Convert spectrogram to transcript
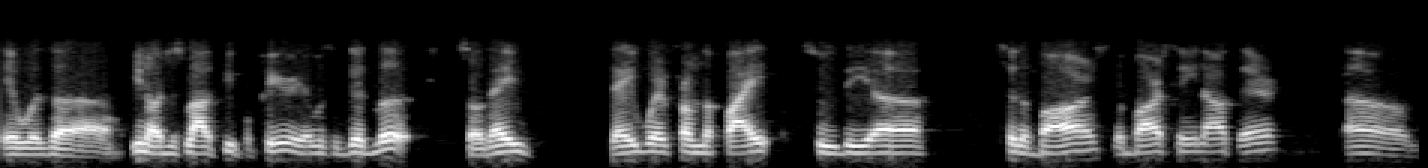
It was uh you know just a lot of people. Period. It was a good look. So they they went from the fight to the uh to the bars, the bar scene out there. Um,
